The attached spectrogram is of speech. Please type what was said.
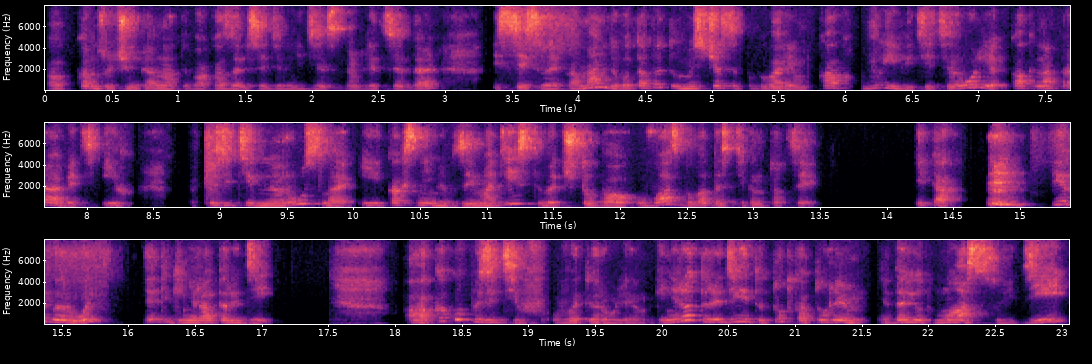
к концу чемпионата вы оказались один единственным в лице, да, из всей своей команды. Вот об этом мы сейчас и поговорим. Как выявить эти роли, как направить их позитивное русло и как с ними взаимодействовать, чтобы у вас была достигнута цель. Итак, первая роль – это генератор идей. А какой позитив в этой роли? Генератор идей – это тот, который дает массу идей,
